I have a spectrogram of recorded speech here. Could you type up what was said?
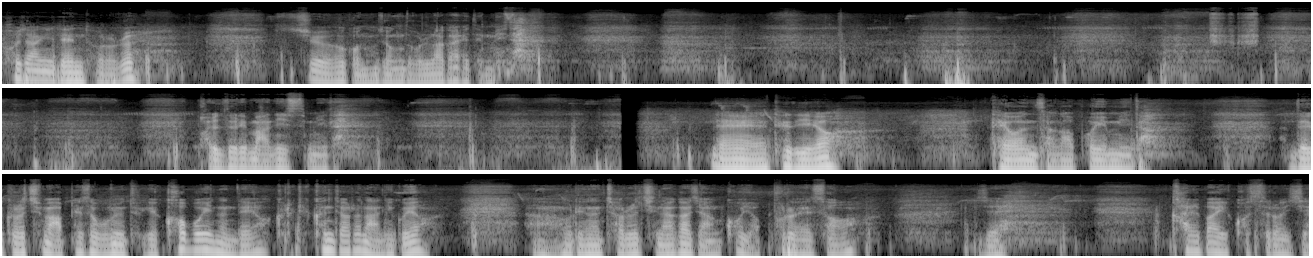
포장이 된 도로를 쭉 어느 정도 올라가야 됩니다. 벌들이 많이 있습니다. 네, 드디어 대원사가 보입니다. 늘 그렇지만 앞에서 보면 되게 커 보이는데요. 그렇게 큰 절은 아니고요. 아, 우리는 절을 지나가지 않고 옆으로 해서 이제 칼바이 코스로 이제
